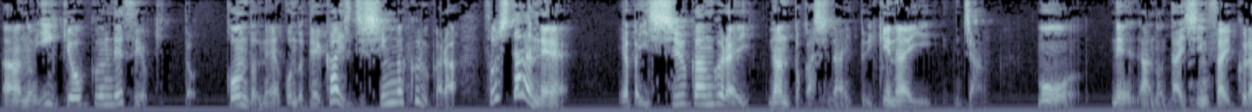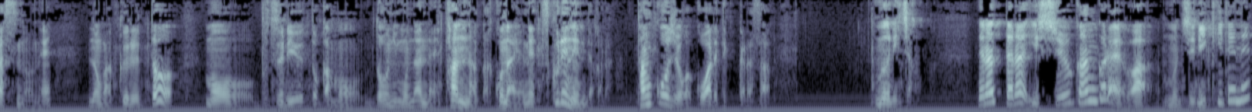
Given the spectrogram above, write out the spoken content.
あの、いい教訓ですよ、きっと。今度ね、今度でかい地震が来るから、そしたらね、やっぱ1週間ぐらいなんとかしないといけないじゃん。もう、ね、あの、大震災クラスのね、のが来ると、もう物流とかもどうにもなんない。パンなんか来ないよね。作れねえんだから。パン工場が壊れてくからさ、無理じゃん。ってなったら、一週間ぐらいは、もう自力でね、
